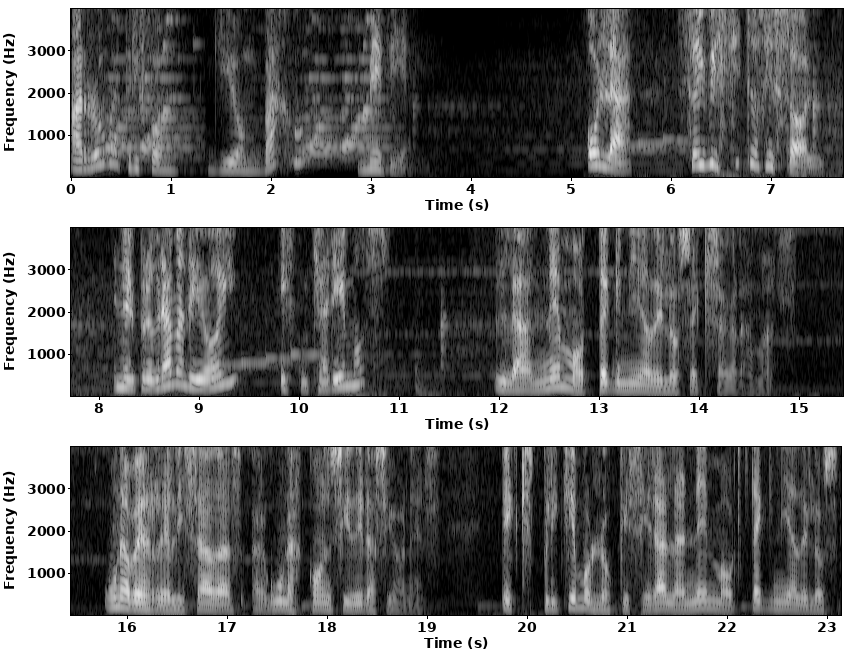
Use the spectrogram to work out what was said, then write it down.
arroba trifón guion bajo media. Hola, soy Besitos de Sol. En el programa de hoy escucharemos la mnemotecnia de los hexagramas. Una vez realizadas algunas consideraciones, expliquemos lo que será la mnemotecnia de los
